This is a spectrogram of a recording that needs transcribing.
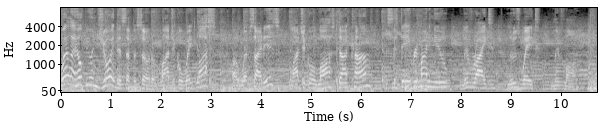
Well, I hope you enjoyed this episode of Logical Weight Loss. Our website is logicalloss.com. This is Dave reminding you live right, lose weight, live long.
